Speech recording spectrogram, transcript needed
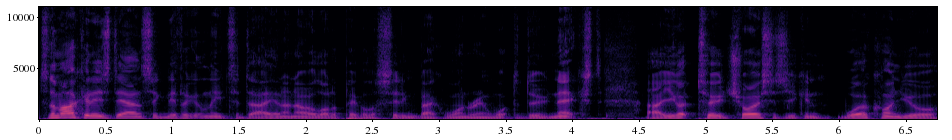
So the market is down significantly today, and I know a lot of people are sitting back wondering what to do next. Uh, you got two choices: you can work on your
